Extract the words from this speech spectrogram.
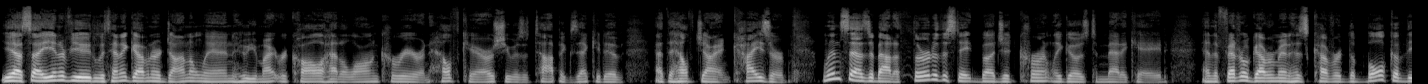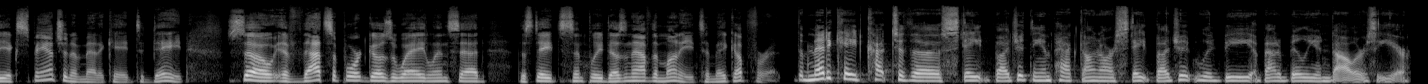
Yes, I interviewed Lieutenant Governor Donna Lynne, who you might recall had a long career in healthcare. She was a top executive at the health giant Kaiser. Lynne says about a third of the state budget currently goes to Medicaid, and the federal government has covered the bulk of the expansion of Medicaid to date. So if that support goes away, Lynne said, the state simply doesn't have the money to make up for it. The Medicaid cut to the state budget, the impact on our state budget would be about a billion dollars a year.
